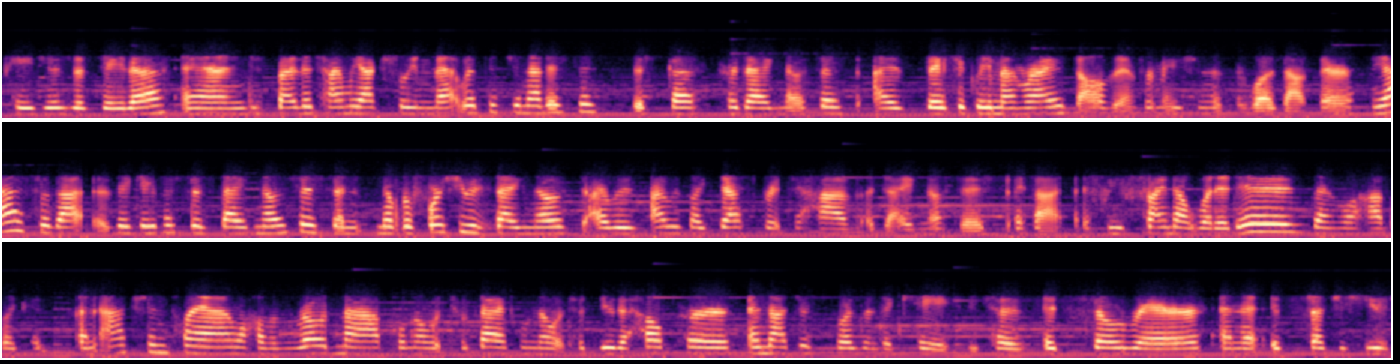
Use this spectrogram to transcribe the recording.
pages of data. And by the time we actually met with the geneticist, discussed her diagnosis, I basically memorized all the information that there was out there. Yeah, so that they gave us this diagnosis, and you know, before she was diagnosed, I was I was like desperate to have a diagnosis. I thought if we find out what it is, then we'll have like a, an action plan, we'll have a roadmap, we'll know what to expect, we'll know what to do to help her, and that just wasn't the case because it's so rare and it, it's such a huge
